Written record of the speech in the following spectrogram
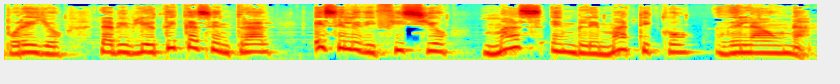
por ello la Biblioteca Central es el edificio más emblemático de la UNAM?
